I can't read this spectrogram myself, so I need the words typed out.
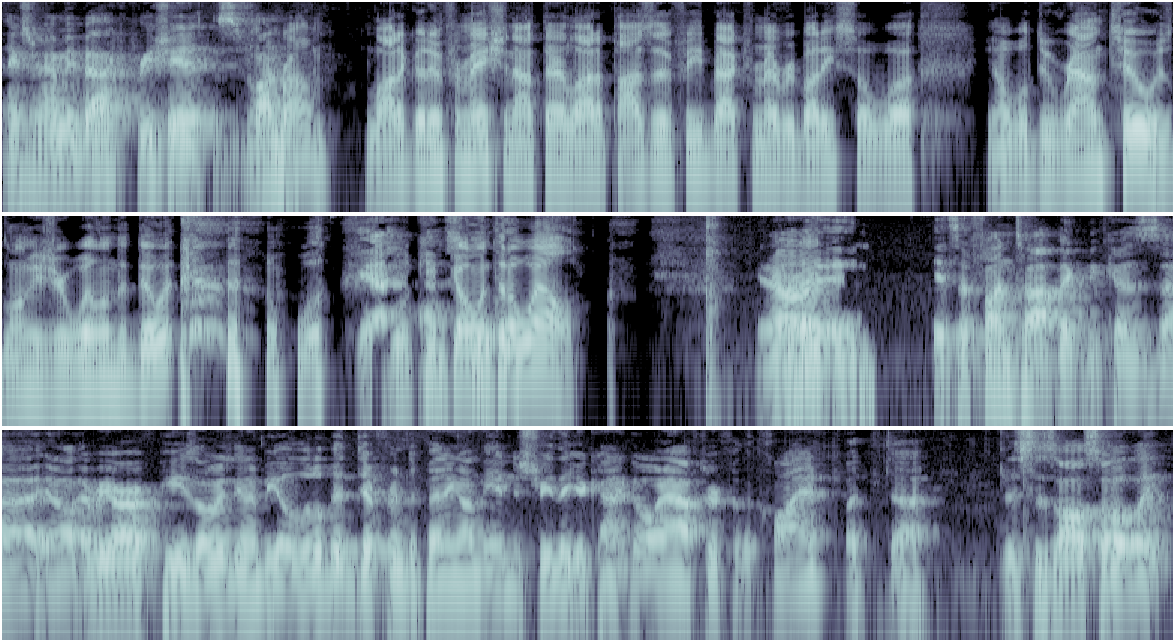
Thanks for having me back. Appreciate it. It's no fun. problem. A lot of good information out there. A lot of positive feedback from everybody. So, uh, you know, we'll do round two as long as you're willing to do it. we'll Yeah, we'll keep going to the well. You know, right. it, it's a fun topic because uh, you know every RFP is always going to be a little bit different depending on the industry that you're kind of going after for the client. But uh, this is also like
